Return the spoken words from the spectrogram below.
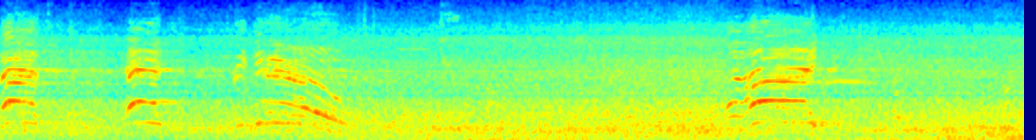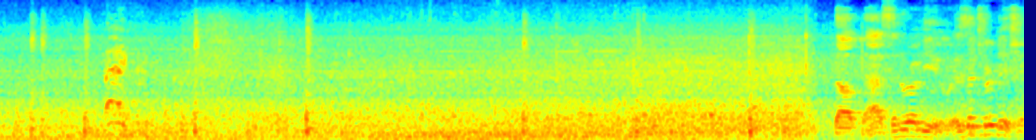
Last and review. Aye. Hey! The Review is a tradition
